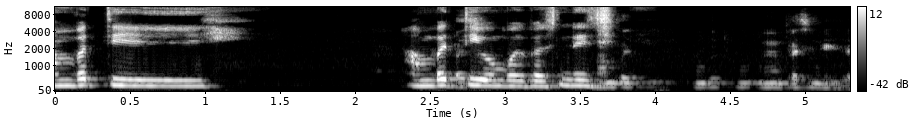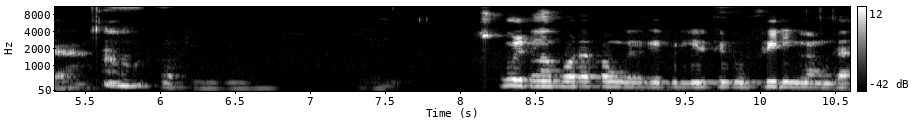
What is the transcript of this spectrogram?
ஐம்பத்தி ஐம்பத்தி ஒம்பது பர்சன்டேஜ் ஸ்கூலுக்கெல்லாம் போகிறப்ப உங்களுக்கு இப்படி இருக்குன்னு ஒரு ஃபீலிங்லாம் உண்டா?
